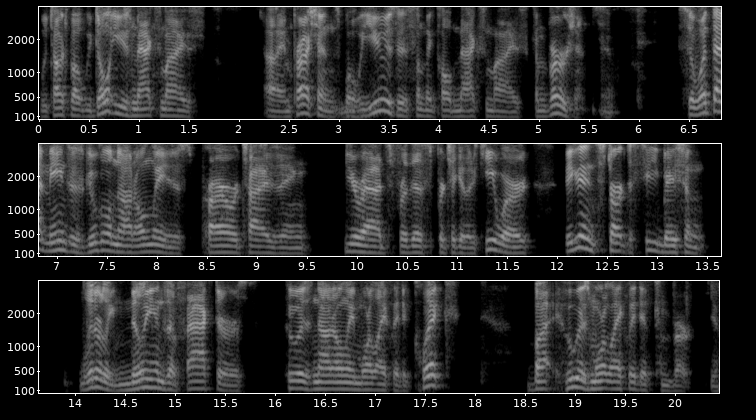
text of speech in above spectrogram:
we talked about we don't use maximize uh, impressions. What we use is something called maximize conversions. Yeah. So what that means is Google not only is prioritizing your ads for this particular keyword, but you can start to see based on literally millions of factors who is not only more likely to click, but who is more likely to convert. Yeah.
